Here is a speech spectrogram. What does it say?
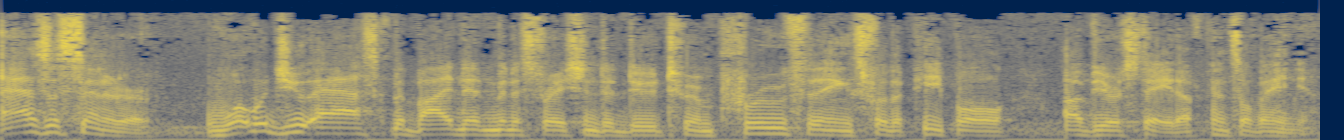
As a senator, what would you ask the Biden administration to do to improve things for the people of your state, of Pennsylvania?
